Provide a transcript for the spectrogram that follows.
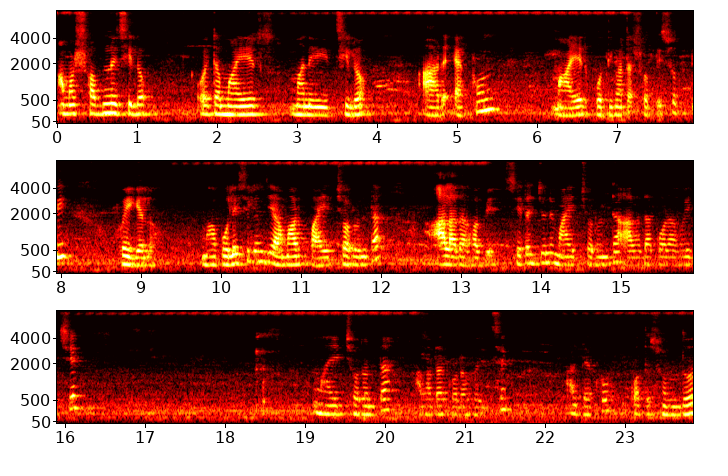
আমার স্বপ্নে ছিল, ওইটা মায়ের মানে ছিল। আর এখন মায়ের প্রতিমাটা সত্যি সত্যি হয়ে গেল। মা বলেছিলেন যে আমার পায়ের চরণটা আলাদা হবে। সেটার জন্য মায়ের চরণটা আলাদা করা হয়েছে। মায়ের চরণটা আলাদা করা হয়েছে। আর দেখো কত সুন্দর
